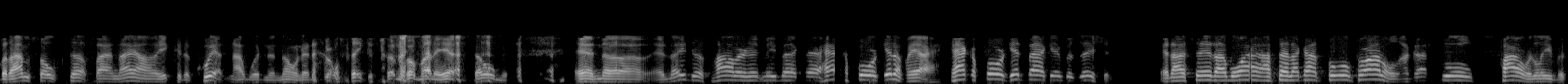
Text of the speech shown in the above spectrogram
but I'm soaked up by now; it could have quit, and I wouldn't have known it. I don't think if somebody had told me. And uh, and they just hollering at me back there, Hacker Four, get up here, Hacker Four, get back in position. And I said, I why? I said I got full throttle, I got full power lever,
